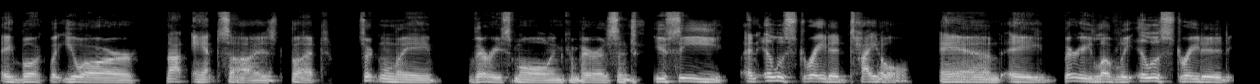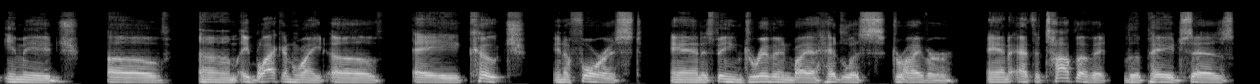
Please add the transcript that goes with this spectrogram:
a book but you are not ant sized but certainly very small in comparison you see an illustrated title and a very lovely illustrated image of um, a black and white of a coach in a forest and is being driven by a headless driver and at the top of it, the page says,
